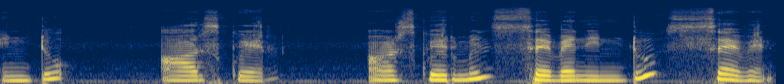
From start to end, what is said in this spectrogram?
into r square r square means 7 into 7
